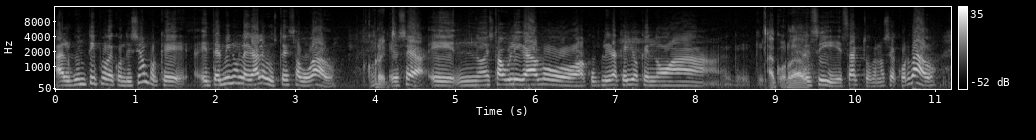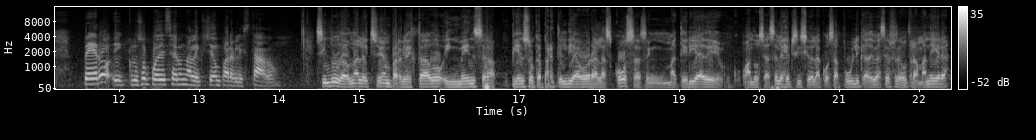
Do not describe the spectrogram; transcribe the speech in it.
algún tipo de condición, porque en términos legales usted es abogado. Correcto. O sea, eh, no está obligado a cumplir aquello que no ha... acordado. Eh, sí, exacto, que no se ha acordado. Pero incluso puede ser una lección para el Estado. Sin duda, una lección para el Estado inmensa. Pienso que a partir de ahora las cosas en materia de cuando se hace el ejercicio de la cosa pública debe hacerse de otra manera.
